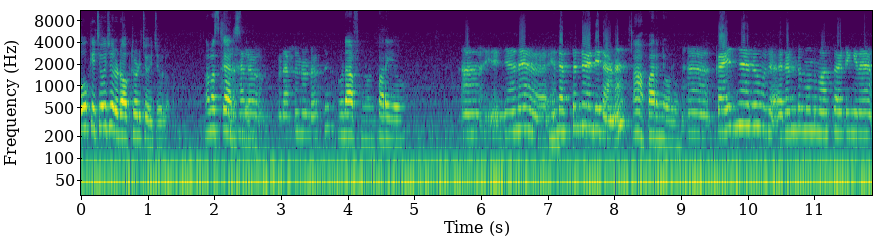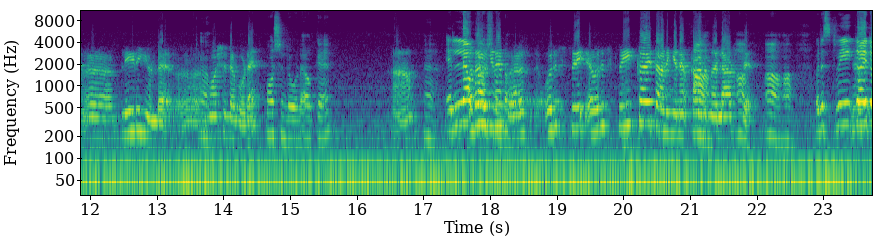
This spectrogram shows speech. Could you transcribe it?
ഓക്കെ ചോദിച്ചോളൂ ഡോക്ടറോട് ചോദിച്ചോളൂ. നമസ്കാരം hello good afternoon doctor good afternoon പറയൂ. ഞാൻ എന്റെ ഹസ്ബൻഡിന് വേണ്ടിയിട്ടാണ്. ആ പറഞ്ഞോളൂ. കഴിഞ്ഞ ഒരു രണ്ട് മൂന്ന് മാസമായിട്ട് ഇങ്ങനെ ബ്ലീഡിംഗ് ഉണ്ട് മോഷന്റെ കൂടെ. മോഷന്റെ കൂടെ ഓക്കെ എല്ലാ? ഒരു സ്ത്രീ ഒരു സ്ത്രീക്കായിട്ടാണ് ഇങ്ങനെ കാണുന്നത് ലാസ്റ്റ് ഒരു സ്ത്രീക്കായിട്ട്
